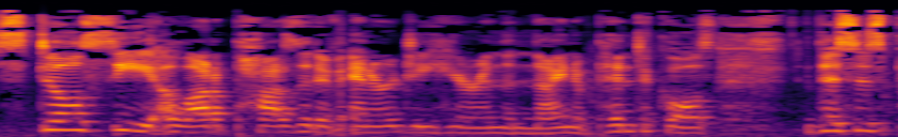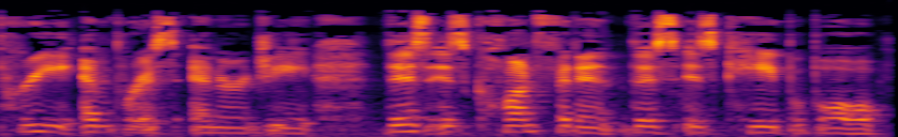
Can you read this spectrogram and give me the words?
still see a lot of positive energy here in the Nine of Pentacles. This is pre-Empress energy. This is confident. This is capable.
